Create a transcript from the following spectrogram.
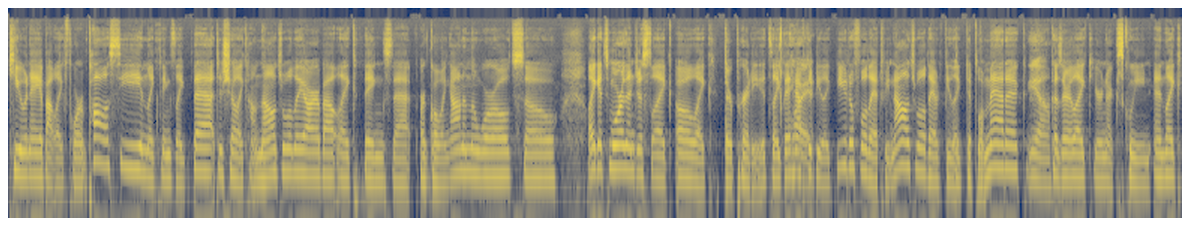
q&a about like foreign policy and like things like that to show like how knowledgeable they are about like things that are going on in the world. So like it's more than just like oh like they're pretty. It's like they have right. to be like beautiful. They have to be knowledgeable. They have to be like diplomatic. Yeah, because they're like your next queen. And like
